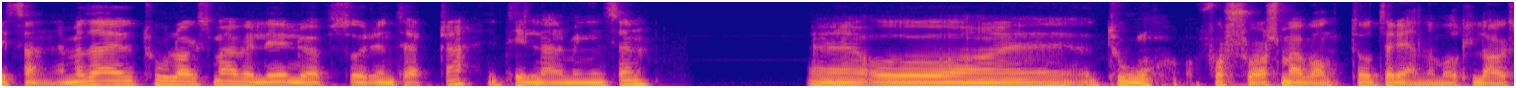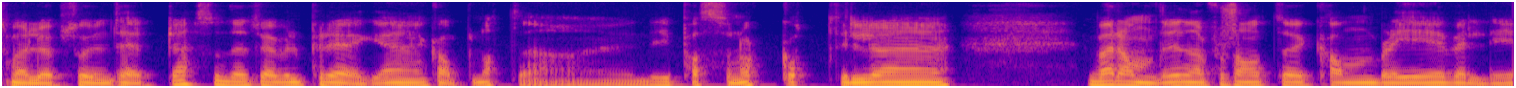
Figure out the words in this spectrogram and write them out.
litt senere. Men det er jo to lag som er veldig løpsorienterte i tilnærmingen sin. Og to forsvar som er vant til å trene mot lag som er løpsorienterte. Så det tror jeg vil prege kampen. At de passer nok godt til hverandre i den forstand at det kan bli veldig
